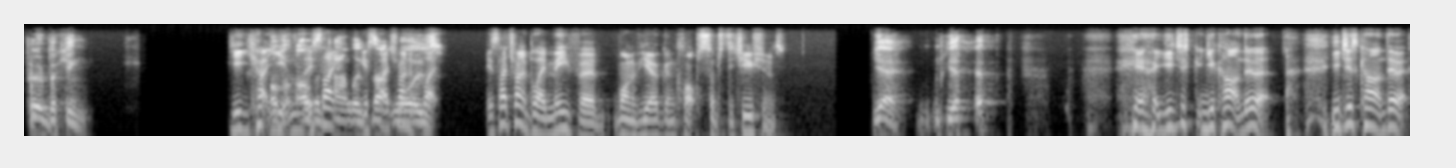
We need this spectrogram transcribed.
poor booking. You can't. You, of, it's of like it's like trying was, to play. It's like trying to blame me for one of Jurgen Klopp's substitutions. Yeah, yeah. yeah, you just you can't do it. You just can't do it.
